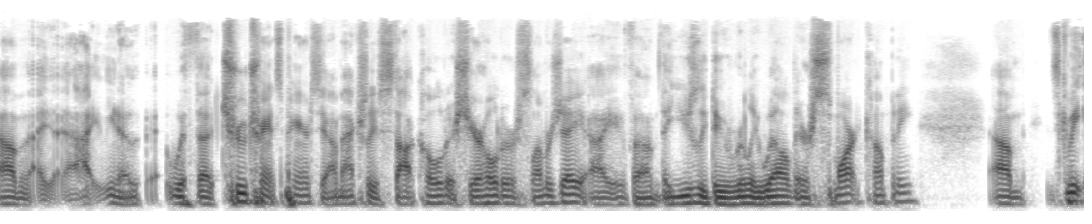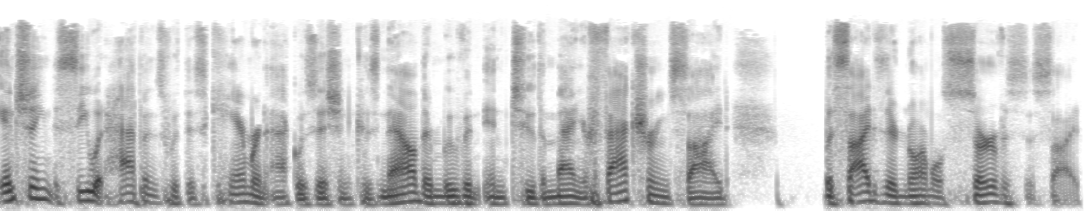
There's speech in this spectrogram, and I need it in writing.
Um, I, I, you know, with the true transparency, I'm actually a stockholder, shareholder of Schlumberger. Um, they usually do really well. They're a smart company. Um, it's going to be interesting to see what happens with this Cameron acquisition because now they're moving into the manufacturing side besides their normal services side.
